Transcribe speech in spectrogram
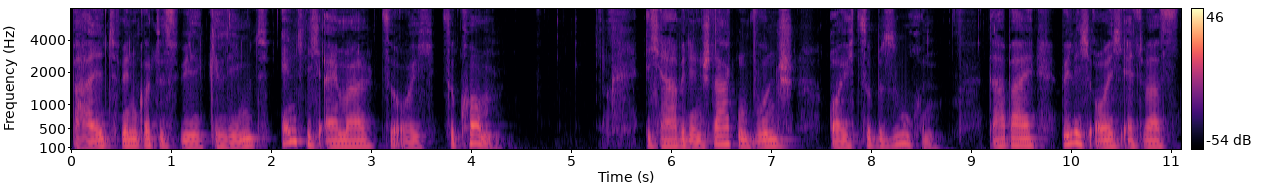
bald, wenn Gott es will, gelingt, endlich einmal zu euch zu kommen. Ich habe den starken Wunsch, euch zu besuchen. Dabei will ich euch etwas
